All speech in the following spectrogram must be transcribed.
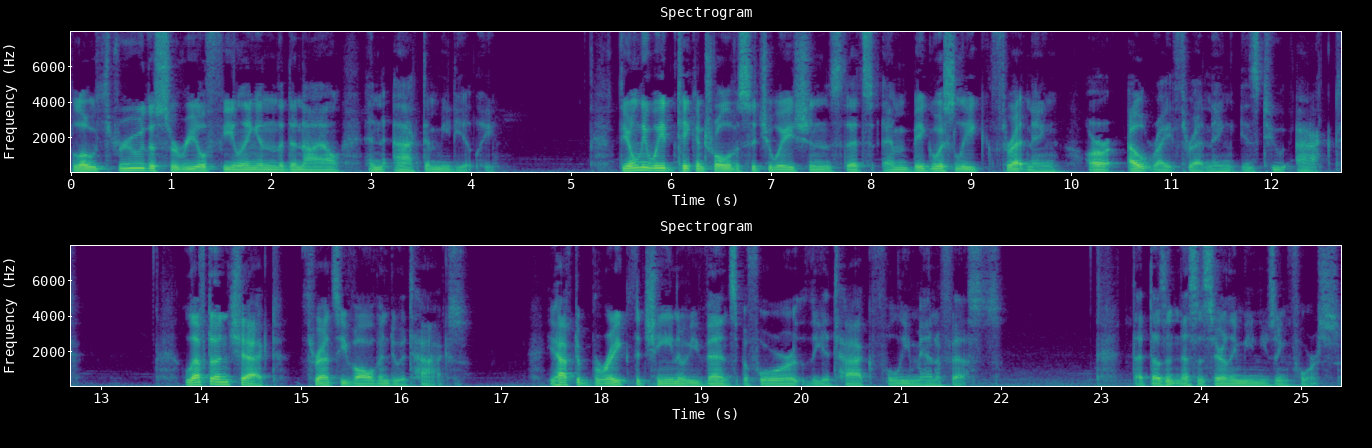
blow through the surreal feeling and the denial and act immediately. The only way to take control of a situation that's ambiguously threatening or outright threatening is to act. Left unchecked, threats evolve into attacks. You have to break the chain of events before the attack fully manifests. That doesn't necessarily mean using force.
